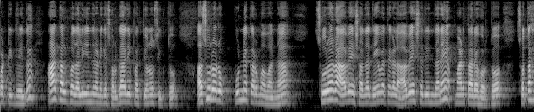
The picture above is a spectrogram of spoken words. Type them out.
ಪಟ್ಟಿದ್ದರಿಂದ ಆ ಕಲ್ಪದಲ್ಲಿ ಇಂದ್ರನಿಗೆ ಸ್ವರ್ಗಾಧಿಪತ್ಯವೂ ಸಿಕ್ತು. ಅಸುರರು ಪುಣ್ಯಕರ್ಮವನ್ನು ಸುರರ ಆವೇಶ ಅಂದರೆ ದೇವತೆಗಳ ಆವೇಶದಿಂದನೇ ಮಾಡ್ತಾರೆ ಹೊರತು ಸ್ವತಃ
